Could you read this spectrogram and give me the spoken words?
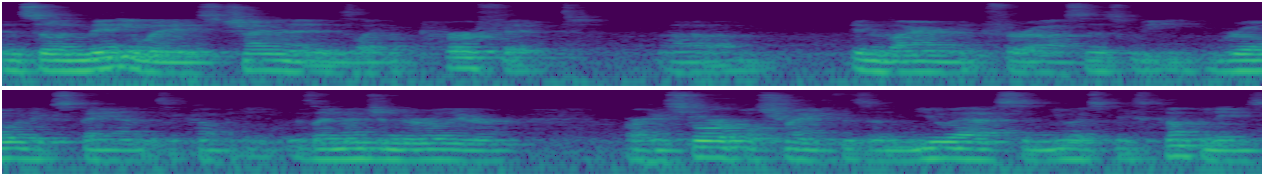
And so, in many ways, China is like a perfect um, environment for us as we grow and expand as a company. As I mentioned earlier, our historical strength is in US and US based companies.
